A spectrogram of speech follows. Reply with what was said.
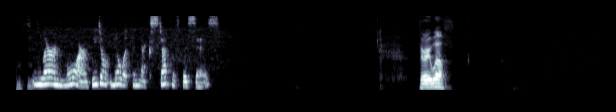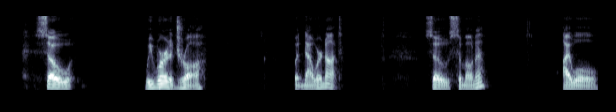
mm-hmm. learn more. We don't know what the next step of this is. Very well. So we were at a draw, but now we're not. So Simona, I will.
